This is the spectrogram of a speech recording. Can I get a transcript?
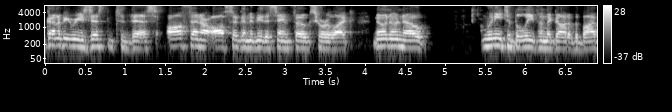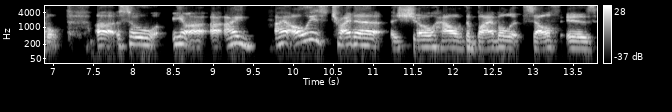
going to be resistant to this often are also going to be the same folks who are like, no, no, no, we need to believe in the God of the Bible. Uh, so, you know, I, I always try to show how the Bible itself is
